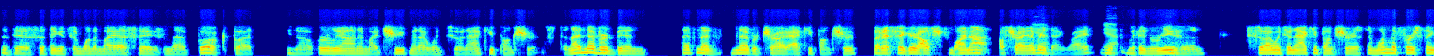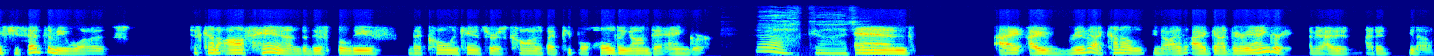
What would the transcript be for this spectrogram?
this. I think it's in one of my essays in that book. But you know, early on in my treatment, I went to an acupuncturist, and I'd never been. I've ne- never tried acupuncture, but I figured I'll why not? I'll try everything, right? Yeah. With- within reason. So I went to an acupuncturist, and one of the first things she said to me was, just kind of offhand, this belief that colon cancer is caused by people holding on to anger. Oh God. And I, I really, I kind of, you know, I, I got very angry. I mean, I didn't, I didn't, you know,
